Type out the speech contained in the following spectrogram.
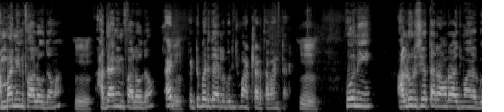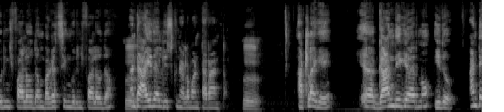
అంబానీని ఫాలో అవుదామా? అదానిని ఫాలో అవుదాం? పెట్టుబడిదారుల గురించి ఉమ్, పోనీ అల్లూరి సీతారామరాజు గురించి ఫాలో అవుదాం భగత్ సింగ్ గురించి ఫాలో అవుదాం. అంటే ఆయుధాలు తీసుకుని వెళ్ళమంటారా అంటాం. అట్లాగే గాంధీ గారినో ఇదో అంటే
